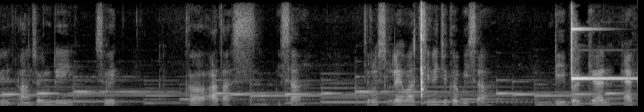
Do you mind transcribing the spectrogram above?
di, langsung di switch ke atas bisa. Terus lewat sini juga bisa di bagian F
